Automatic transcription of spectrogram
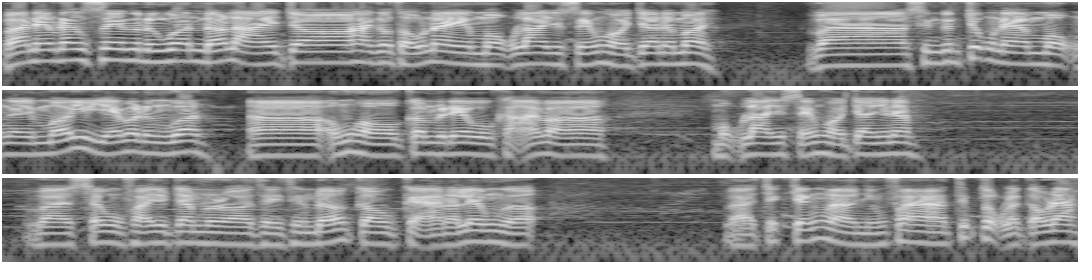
Và anh em đang xem thì đừng quên đỡ lại cho hai cầu thủ này một like chia sẻ ủng hộ cho anh em ơi. Và xin kính chúc anh em một ngày mới vui vẻ và đừng quên uh, ủng hộ kênh video của Khải và một like chia sẻ ủng hộ cho anh em. Và sau một pha giao tranh vừa rồi thì thiên đớ cầu cả đã leo ngựa. Và chắc chắn là những pha tiếp tục là cầu đăng.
